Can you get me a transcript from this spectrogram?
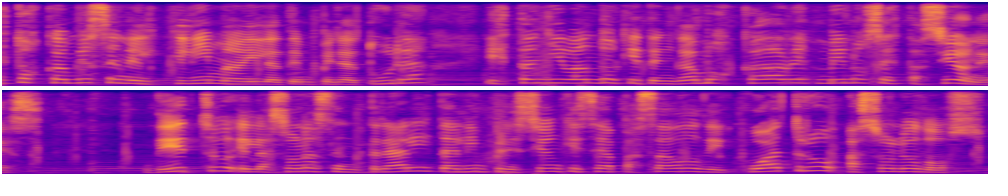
Estos cambios en el clima y la temperatura están llevando a que tengamos cada vez menos estaciones. De hecho, en la zona central da la impresión que se ha pasado de 4 a solo 2.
